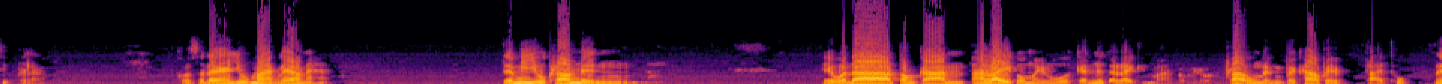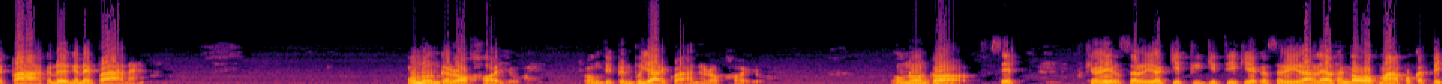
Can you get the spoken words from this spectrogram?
สิบไปแล้ว ก็แสดงอายุมากแล้วนะฮะแต่มีอยู่คราวหนึ่ง เทวดาต้องการอะไรก็ไม่รู้แกนึกอะไรขึ้นมาก็ไม่รู้พระองค์หนึ่งไปเข้าไปถ่ายทุกข์ในป่าก็เดินกันในป่านะองค์นนก็รอคอยอยู่ องค์ที่เป็นผู้ใหญ่กว่านะรอคอยอยู่ องค์นนก็ เขาเรียกสรีรกิจคือกิจที่เกี่ยวกับสรีระแล้วท่านก็ออกมาปกติ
